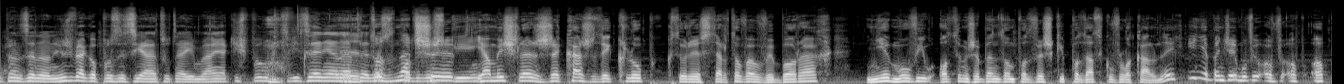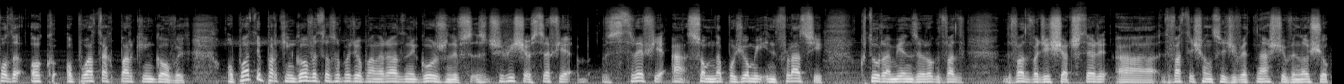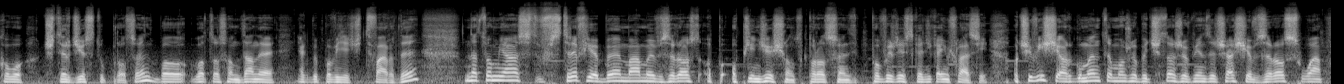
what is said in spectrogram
Pan Zenon Jóźwiak, opozycja tutaj ma jakiś punkt widzenia na E, te To znaczy, podwyżki? ja myślę, że każdy klub, który startował w wyborach nie mówił o tym, że będą podwyżki podatków lokalnych i nie będzie mówił o, o, o, opłatach parkingowych. Opłaty parkingowe, to co powiedział pan radny Górzny, w, rzeczywiście w strefie, w strefie A są na poziomie inflacji, która między rok dwa- 2024 a 2019 wynosi około 40%, bo, bo to są dane, jakby powiedzieć, twarde. Natomiast w strefie B mamy wzrost o, o 50% powyżej wskaźnika inflacji. Oczywiście argumentem może być to, że w międzyczasie wzrosła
